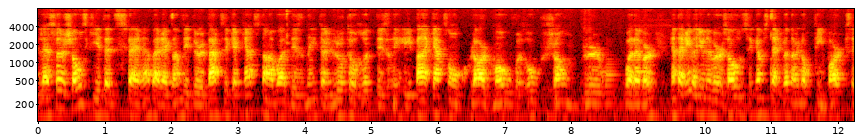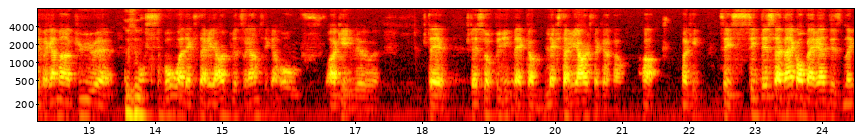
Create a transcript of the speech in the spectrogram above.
la seule chose qui était différente, par exemple, des deux parcs, c'est que quand tu t'en vas à Disney, tu as l'autoroute Disney, les pancartes sont couleur mauve, rouge, jaune, bleu, whatever. Quand tu arrives à Universal, c'est comme si tu arrivais dans un autre theme park. C'est vraiment plus euh, aussi beau à l'extérieur. Puis là, tu rentres, c'est comme, oh, ok, là. J'étais j'étais surpris, mais comme l'extérieur, c'était comme, ah, ok. C'est c'est décevant comparé à Disney.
